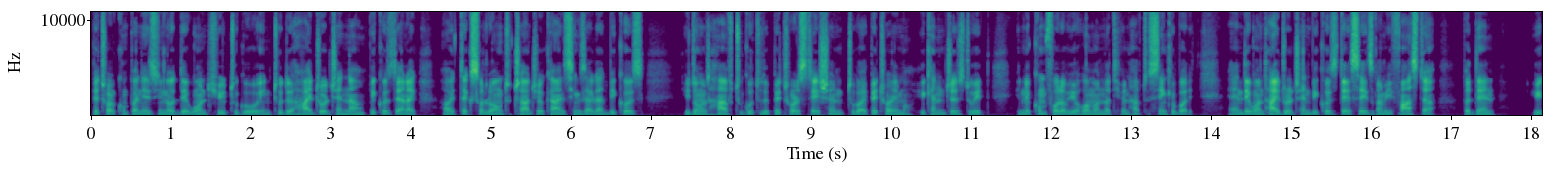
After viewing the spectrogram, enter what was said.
petrol companies you know they want you to go into the hydrogen now because they're like oh it takes so long to charge your car and things like that because you don't have to go to the petrol station to buy petrol anymore. You can just do it in the comfort of your home and not even have to think about it. And they want hydrogen because they say it's going to be faster, but then you're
